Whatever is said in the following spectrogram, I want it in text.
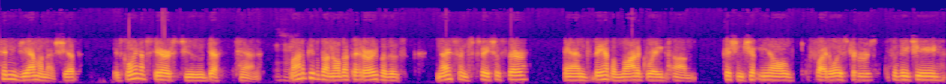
hidden gem on that ship is going upstairs to deck 10. A lot of people don't know about that area, but it's nice and spacious there, and they have a lot of great um, fish and chip meals, fried oysters, ceviche,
